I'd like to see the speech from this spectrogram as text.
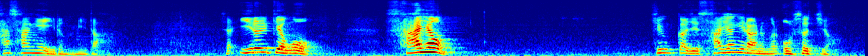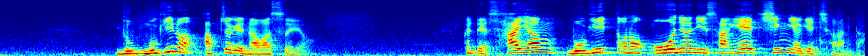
사상에 이릅니다. 자, 이럴 경우 사형 지금까지 사형이라는 건 없었죠. 무기는 앞쪽에 나왔어요. 그런데 사형, 무기 또는 5년 이상의 징역에 처한다.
